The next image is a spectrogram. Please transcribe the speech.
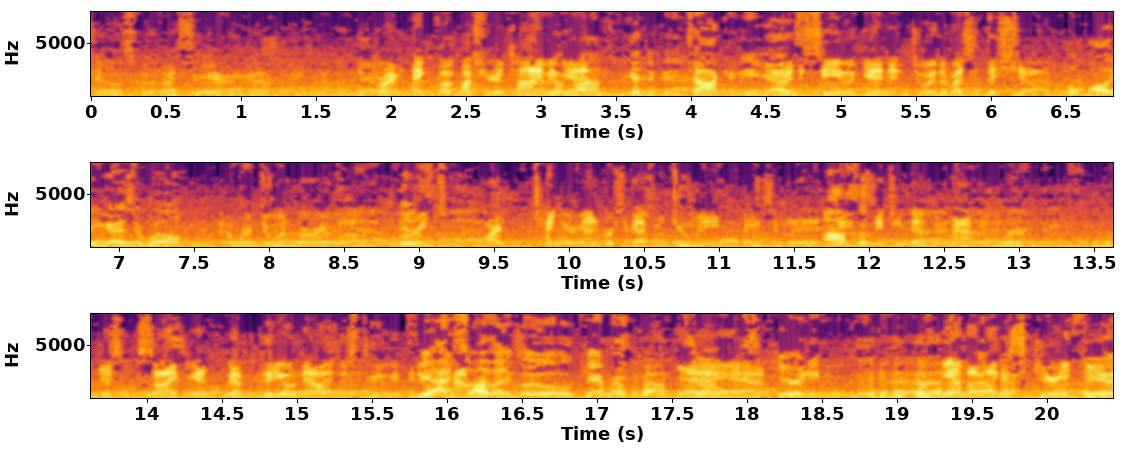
shows for the rest of the year. Well, Brent, thank you very much for your time No again. problem. Good to be talking to you guys. Good to see you again. Enjoy the rest of this show. Hope all you guys are well. Uh, We're doing very well. We're Yes. our 10 year anniversary guys rejuvenate, basically. It Awesome. Seems, it seems that would happen. We're, we're just excited. We have, we have video now in the studio. Video Yeah, I saw that little camera about Yeah, so, yeah. security. yeah, like, like a security cam. Yeah,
